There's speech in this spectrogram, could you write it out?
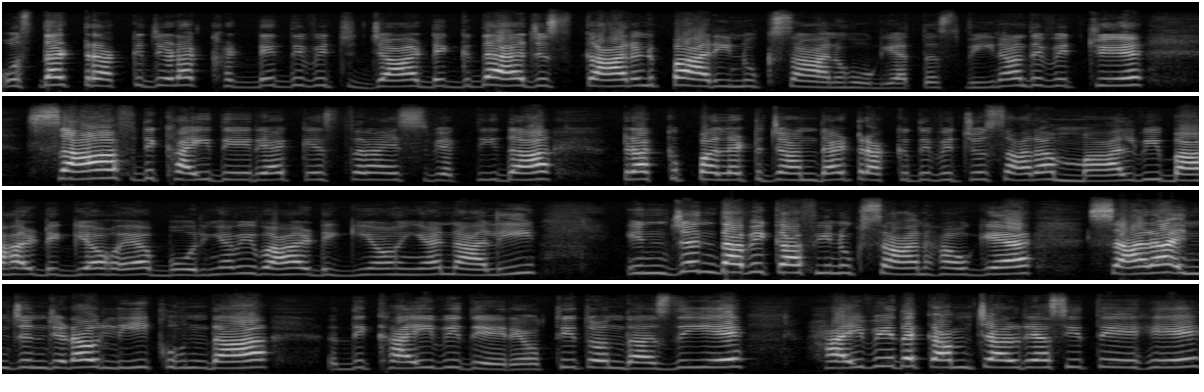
ਉਸ ਦਾ ਟਰੱਕ ਜਿਹੜਾ ਖੱਡੇ ਦੇ ਵਿੱਚ ਜਾ ਡਿੱਗਦਾ ਹੈ, ਜਿਸ ਕਾਰਨ ਭਾਰੀ ਨੁਕਸਾਨ ਹੋ ਗਿਆ। ਤਸਵੀਰਾਂ ਦੇ ਵਿੱਚ ਸਾਫ਼ ਦਿਖਾਈ ਦੇ ਰਿਹਾ ਕਿਸ ਤਰ੍ਹਾਂ ਇਸ ਵਿਅਕਤੀ ਦਾ ਟਰੱਕ ਪਲਟ ਜਾਂਦਾ ਟਰੱਕ ਦੇ ਵਿੱਚੋਂ ਸਾਰਾ ਮਾਲ ਵੀ ਬਾਹਰ ਡਿੱਗਿਆ ਹੋਇਆ, ਬੋਰੀਆਂ ਵੀ ਬਾਹਰ ਡਿੱਗੀਆਂ ਹੋਈਆਂ, ਨਾਲ ਹੀ ਇੰਜਨ ਦਾ ਵੀ ਕਾਫੀ ਨੁਕਸਾਨ ਹੋ ਗਿਆ ਸਾਰਾ ਇੰਜਨ ਜਿਹੜਾ ਉਹ ਲੀਕ ਹੁੰਦਾ ਦਿਖਾਈ ਵੀ ਦੇ ਰਿਹਾ। ਉੱਥੇ ਤੁਹਾਨੂੰ ਦੱਸ ਦਈਏ ਹਾਈਵੇ ਦਾ ਕੰਮ ਚੱਲ ਰਿਹਾ ਸੀ ਤੇ ਇਹ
